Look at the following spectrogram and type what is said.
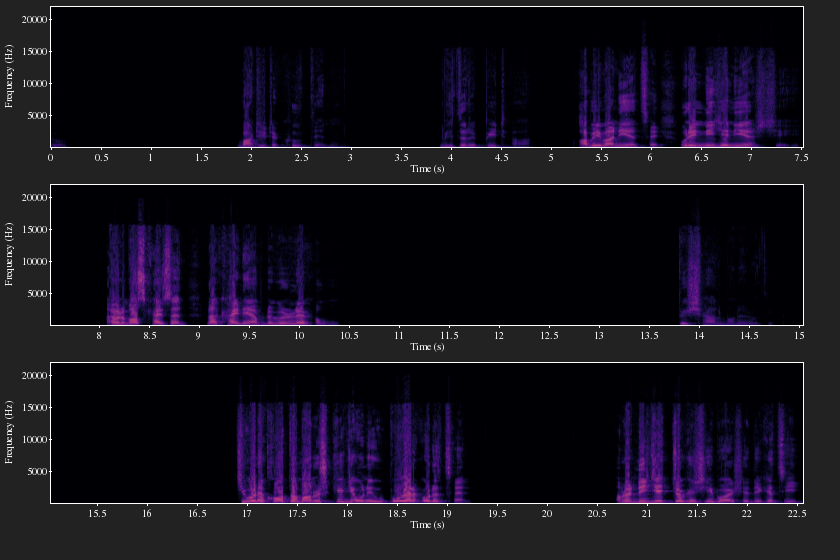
লোক। বাটিটা খুলতেন, ভিতরে পিঠা, ভাবি বানিয়েছে, উনি নিজে নিয়ে আসছে। আমি বস, খাইছেন? না, খাইনি খামু বিশাল মনের অধিকার। জীবনে কত মানুষকে যে উনি উপকার করেছেন। আমরা নিজের চোখে সেই বয়সে দেখেছি,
